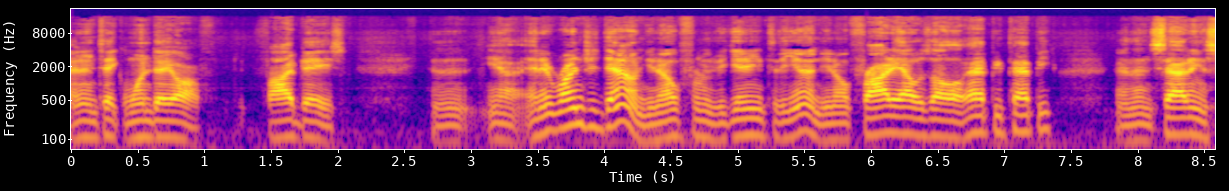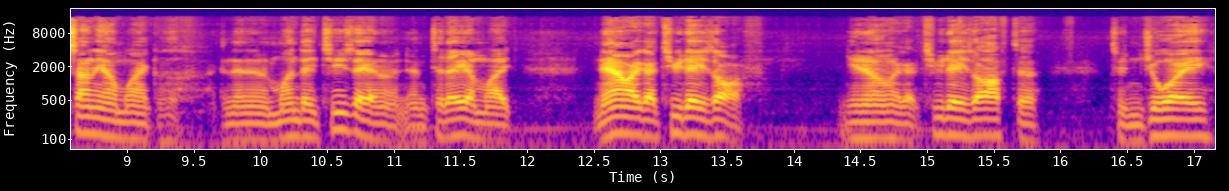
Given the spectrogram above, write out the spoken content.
I didn't take one day off, five days, and yeah, and it runs you down, you know, from the beginning to the end. You know, Friday I was all happy peppy, and then Saturday and Sunday I'm like, Ugh. and then Monday, Tuesday, and, and today I'm like, now I got two days off. You know, I got two days off to to enjoy,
